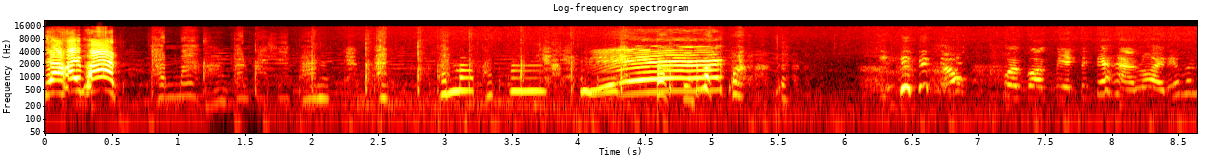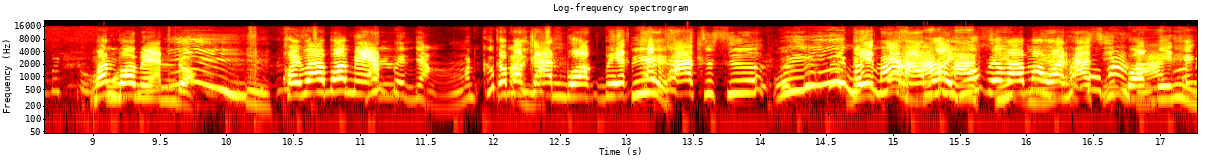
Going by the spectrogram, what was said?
อย่าให้พลาดพันมาพันมาเรียนพันพันพันมาพันมา เอ๊ะเอ้าคอยบอกเบียกตั้งแต่หาล อยเนี่ยมันไม่จบมันบ่แมนดอกคอยว่าบ่แมมันนเป็นอย่างมันคือกรรมการบอกเบรกนี่ท่านทาซื้ออุ้ยเบรกมาหาร้อยยุบแปลว่ามาหาหาสิบบอกเบรกแห้ง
